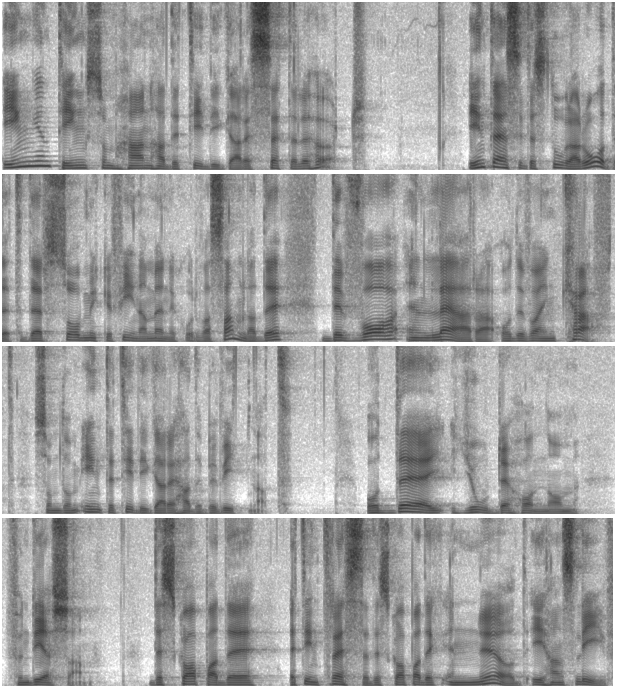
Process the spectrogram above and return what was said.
ingenting som han hade tidigare sett eller hört. Inte ens i det stora rådet där så mycket fina människor var samlade. Det var en lära och det var en kraft som de inte tidigare hade bevittnat. Och det gjorde honom fundersam. Det skapade ett intresse, det skapade en nöd i hans liv.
